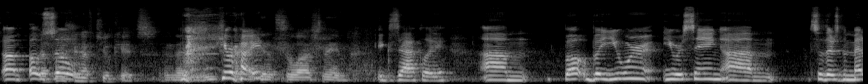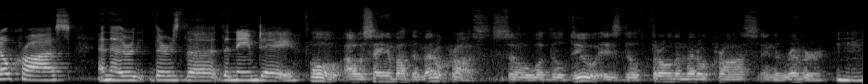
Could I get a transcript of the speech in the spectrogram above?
Um, oh, That's why so you should have two kids, and then each You're right. gets the last name. Exactly. Um, but but you weren't you were saying um, so there's the metal cross and then there, there's the the name day. Oh, I was saying about the metal cross. So what they'll do is they'll throw the metal cross in the river, Mm-hmm.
